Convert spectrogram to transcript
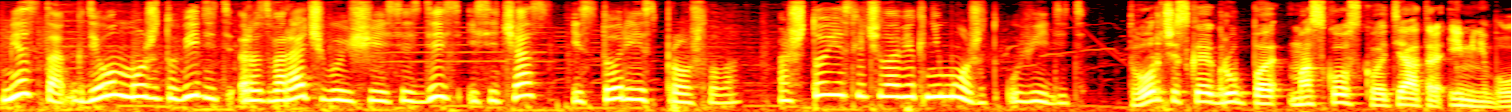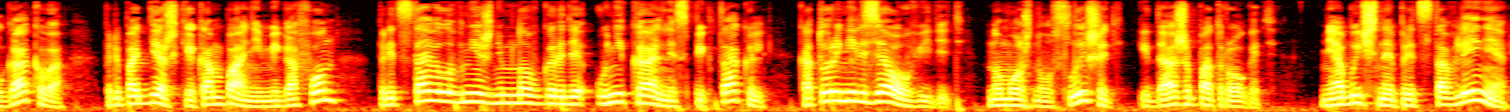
Место, где он может увидеть разворачивающиеся здесь и сейчас истории из прошлого. А что, если человек не может увидеть? Творческая группа Московского театра имени Булгакова при поддержке компании «Мегафон» представила в Нижнем Новгороде уникальный спектакль, который нельзя увидеть, но можно услышать и даже потрогать. Необычное представление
